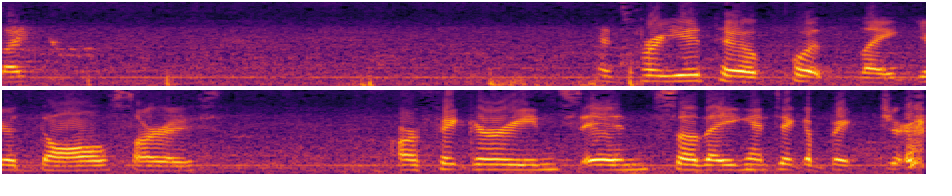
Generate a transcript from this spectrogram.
like It's for you to put like your dolls or or figurines in so that you can take a picture.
